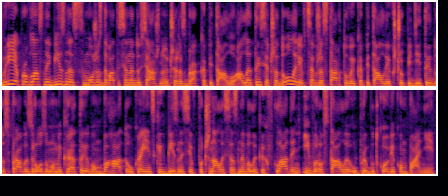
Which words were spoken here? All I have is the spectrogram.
Мрія про власний бізнес може здаватися недосяжною через брак капіталу, але тисяча доларів це вже стартовий капітал. Якщо підійти до справи з розумом і креативом, багато українських бізнесів починалися з невеликих вкладень і виростали у прибуткові компанії.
